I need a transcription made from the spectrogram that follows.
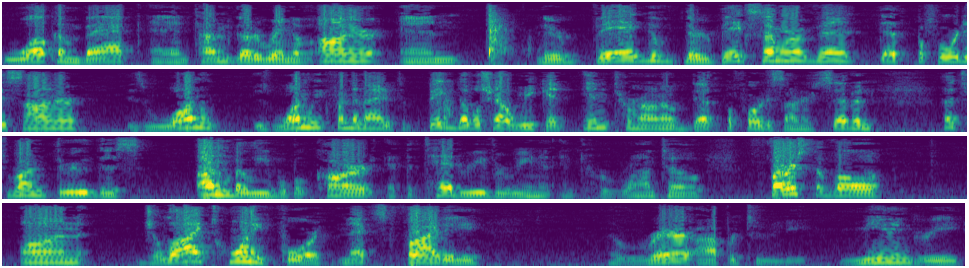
welcome back, and time to go to Ring of Honor, and their big, their big summer event, Death Before Dishonor, is one is one week from tonight. It's a big double shot weekend in Toronto, Death Before Dishonor 7. Let's run through this unbelievable card at the Ted Reeve Arena in Toronto. First of all, on July 24th, next Friday, a rare opportunity, meet and greet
